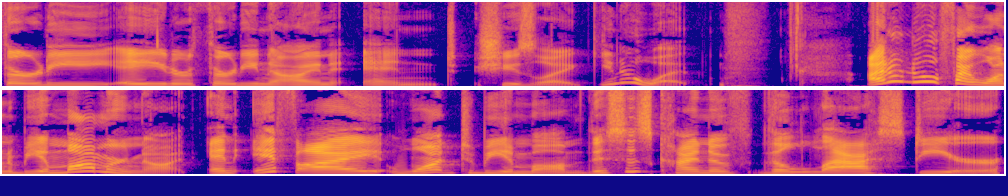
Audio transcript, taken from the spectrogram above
38 or 39 and she's like, "You know what? I don't know if I want to be a mom or not. And if I want to be a mom, this is kind of the last year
